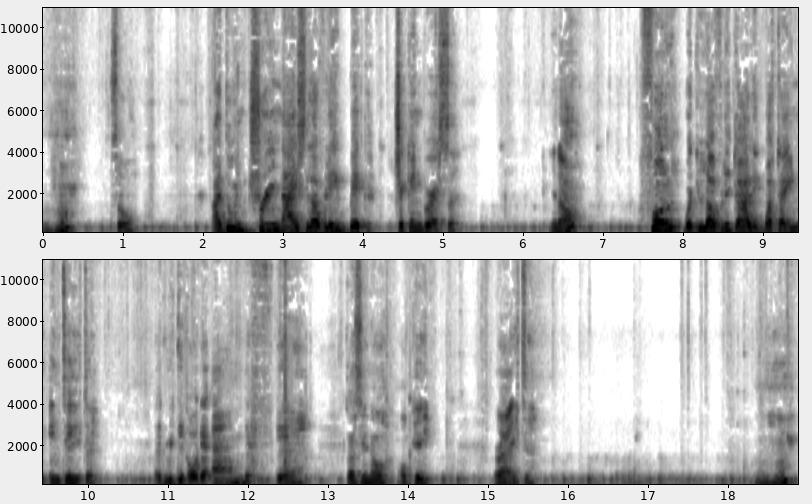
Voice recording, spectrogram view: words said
Mm-hmm. So, I'm doing three nice, lovely, big chicken breasts. You know? Full with lovely garlic butter in, into it. Let me take out the arm, the, because you know, okay, right. Mm -hmm.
